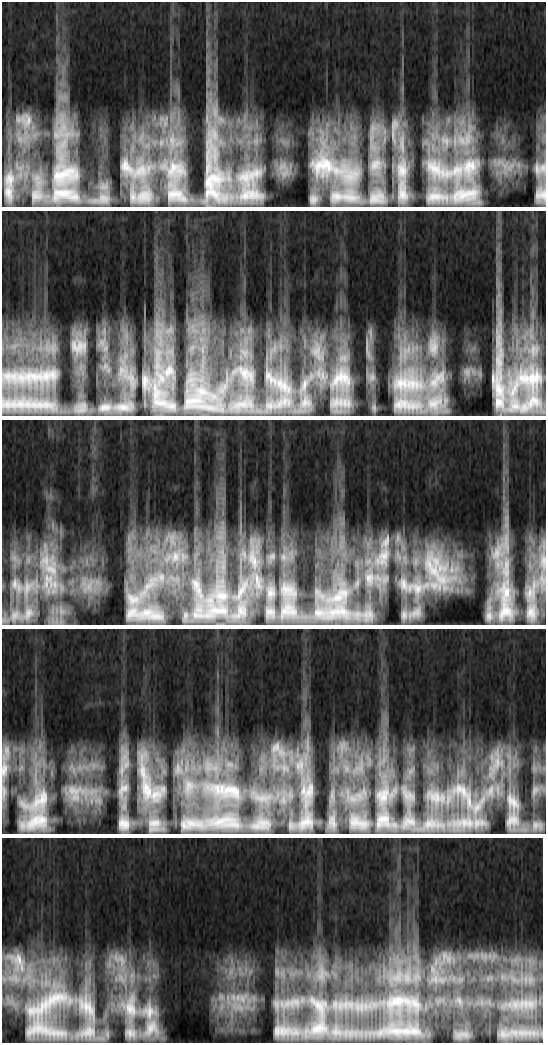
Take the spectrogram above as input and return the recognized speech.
aslında bu küresel bazda düşünüldüğü takdirde e, ciddi bir kayba uğrayan bir anlaşma yaptıklarını kabullendiler. Evet. Dolayısıyla bu anlaşmadan vazgeçtiler, uzaklaştılar ve Türkiye'ye sıcak mesajlar gönderilmeye başlandı İsrail ve Mısır'dan. E, yani eğer siz e,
